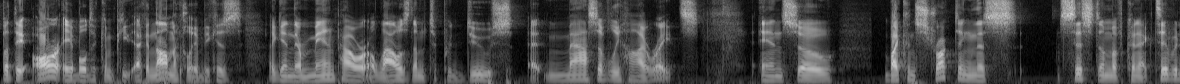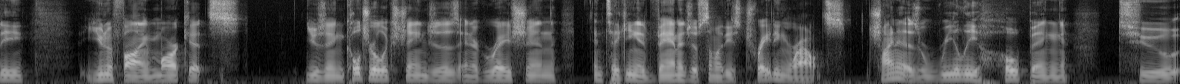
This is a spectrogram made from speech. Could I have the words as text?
But they are able to compete economically because, again, their manpower allows them to produce at massively high rates. And so, by constructing this system of connectivity, unifying markets, using cultural exchanges, integration, and taking advantage of some of these trading routes, China is really hoping to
